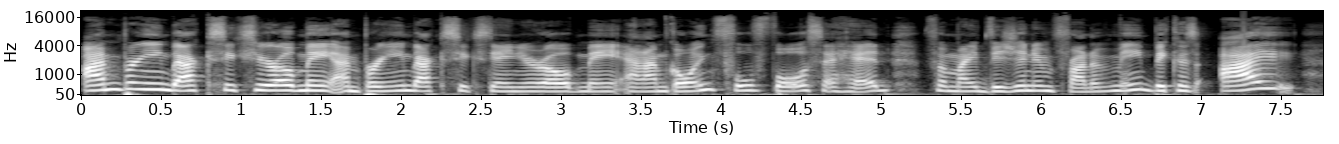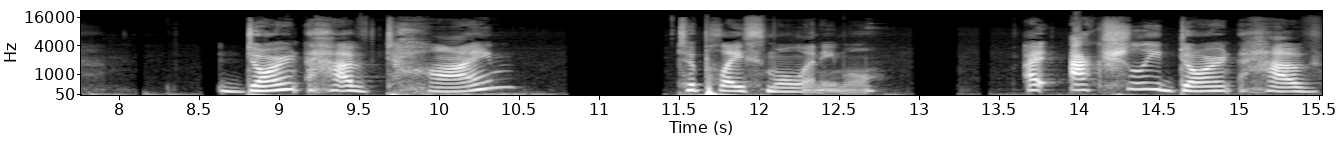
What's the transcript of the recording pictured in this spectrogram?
I'm bringing back six year old me, I'm bringing back 16 year old me, and I'm going full force ahead for my vision in front of me because I don't have time to play small anymore. I actually don't have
